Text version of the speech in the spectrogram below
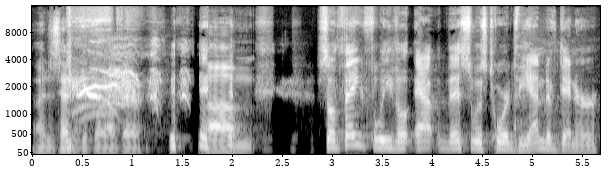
I just had to get that out there. Um, So thankfully, the, at, this was towards the end of dinner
